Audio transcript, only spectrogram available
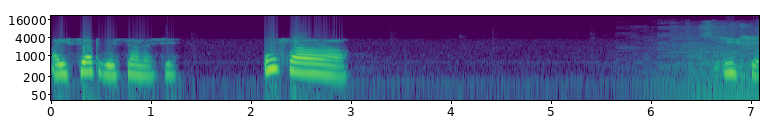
Aizeak bezalaxe. Ufa! Listo.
